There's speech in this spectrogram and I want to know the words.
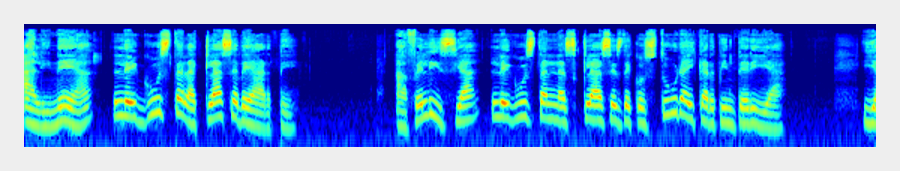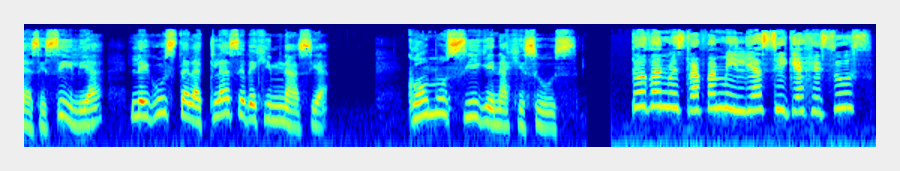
A Linnea le gusta la clase de arte. A Felicia le gustan las clases de costura y carpintería. Y a Cecilia le gusta la clase de gimnasia. ¿Cómo siguen a Jesús? Toda nuestra familia sigue a Jesús,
